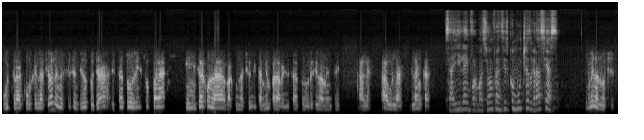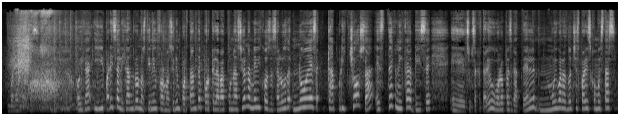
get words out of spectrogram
ultracongelación. En este sentido, pues ya está todo listo para iniciar con la vacunación y también para regresar progresivamente a las aulas blancas. Ahí la información, Francisco, muchas gracias. Buenas noches. Buenas noches. Oiga, y París Alejandro nos tiene información importante porque la vacunación a médicos de salud no es caprichosa, es técnica, dice el subsecretario Hugo López Gatel. Muy buenas noches, París, ¿cómo estás?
